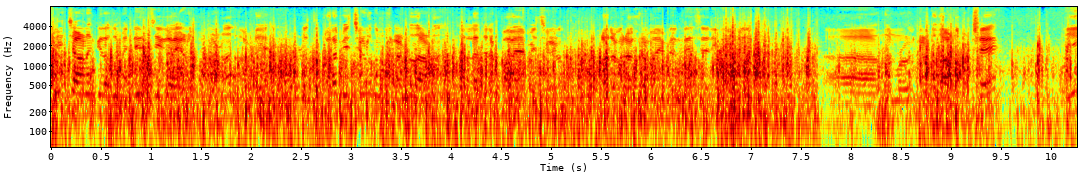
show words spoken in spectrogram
ബീച്ചാണെങ്കിൽ അത് മെയിന്റെയിൻ ചെയ്യുക എളുപ്പമാണ് അവിടെ ഇവിടുത്തെ പല ബീച്ചുകളും നമ്മൾ കണ്ടതാണ് നല്ല നിരപ്പായ ബീച്ചുകൾ വളരെ മനോഹരമായി മെയിന്റെയിൻ ചെയ്തിരിക്കുന്നത് ആ, നമ്മൾ കണ്ടതാണ് പക്ഷേ ഈ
